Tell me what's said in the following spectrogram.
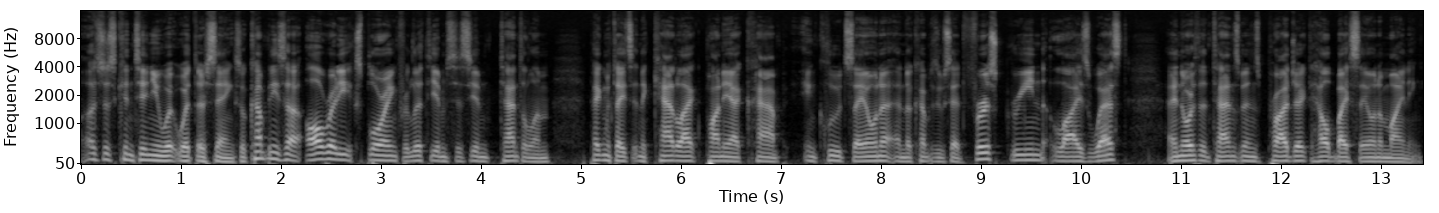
Let's just continue with what they're saying. So companies are already exploring for lithium, cesium, tantalum, pegmatites in the Cadillac Pontiac camp include Sayona and the companies who said First Green lies west and north of Tansim's project held by Sayona Mining.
